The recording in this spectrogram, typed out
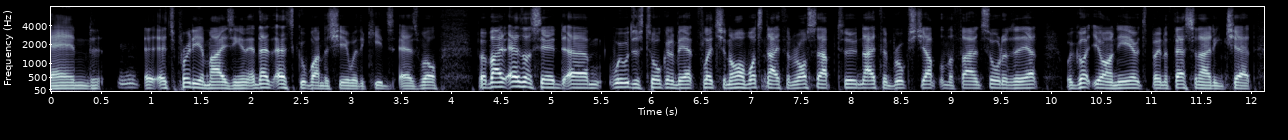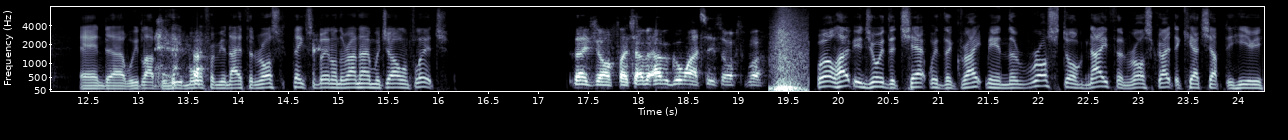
And Mm. it's pretty amazing, and that, that's a good one to share with the kids as well. But mate, as I said, um, we were just talking about Fletch and I. What's Nathan Ross up to? Nathan Brooks jumped on the phone, sorted it out. We got you on here. It's been a fascinating chat, and uh, we'd love to hear more from you, Nathan Ross. Thanks for being on the run home with Joel and Fletch. Thanks, John Fletch. Have a, have a good one. See you, Sox. Bye. Well, hope you enjoyed the chat with the great man, the Ross dog, Nathan Ross. Great to catch up to hear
